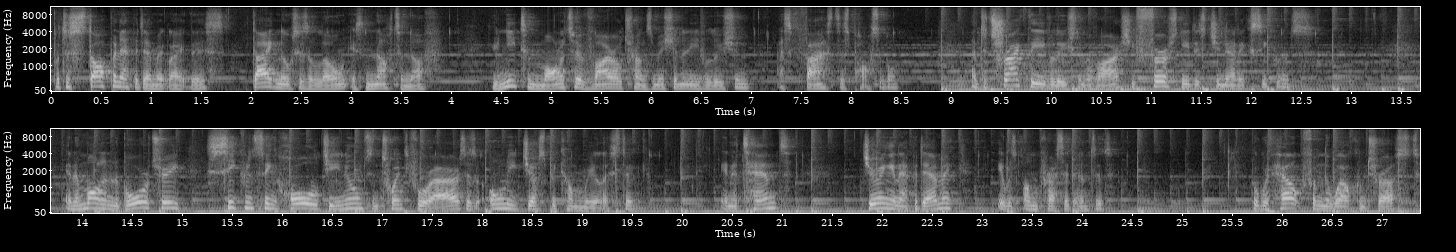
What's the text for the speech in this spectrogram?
But to stop an epidemic like this, diagnosis alone is not enough. You need to monitor viral transmission and evolution as fast as possible. And to track the evolution of a virus, you first need its genetic sequence. In a modern laboratory, sequencing whole genomes in 24 hours has only just become realistic. In a tent, during an epidemic, it was unprecedented. But with help from the Wellcome Trust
